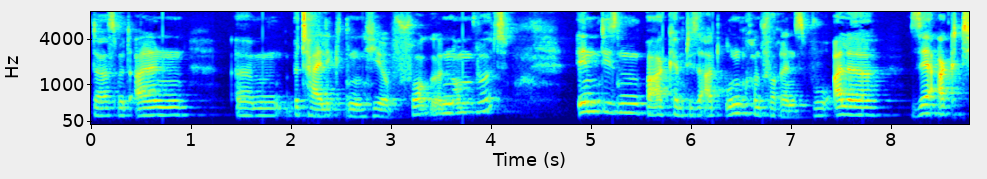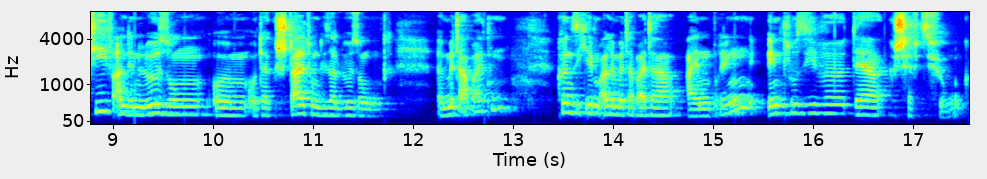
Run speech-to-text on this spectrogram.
das mit allen ähm, Beteiligten hier vorgenommen wird in diesem Barcamp, diese Art Unkonferenz, wo alle sehr aktiv an den Lösungen ähm, und der Gestaltung dieser Lösung äh, mitarbeiten, können sich eben alle Mitarbeiter einbringen, inklusive der Geschäftsführung.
